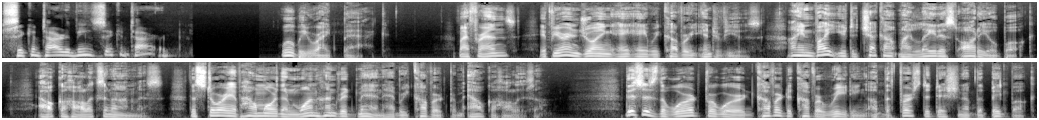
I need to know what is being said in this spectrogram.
sick and tired of being sick and tired. We'll be right back. My friends, if you're enjoying AA recovery interviews, I invite you to check out my latest audiobook, Alcoholics Anonymous, the story of how more than 100 men have recovered from alcoholism. This is the word for word, cover to cover reading of the first edition of the Big Book,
